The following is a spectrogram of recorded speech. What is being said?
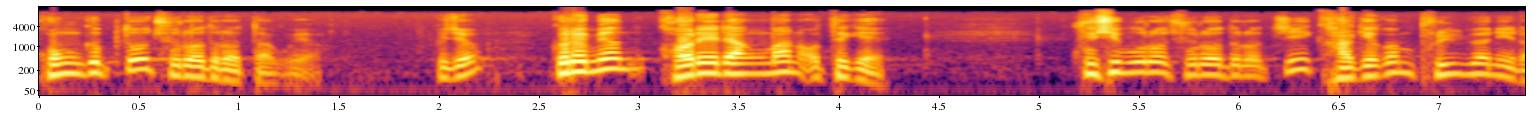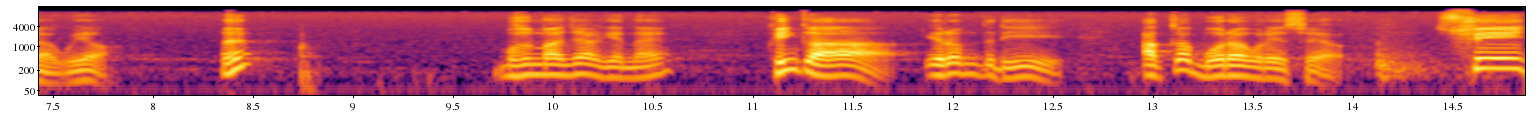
공급도 줄어들었다고요. 그죠? 그러면 거래량만 어떻게 90으로 줄어들었지 가격은 불변이라고요. 에? 무슨 말인지 알겠나요? 그러니까 여러분들이 아까 뭐라고 그랬어요? 수혜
